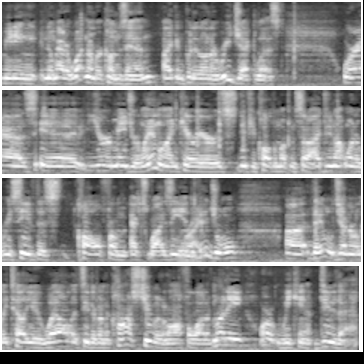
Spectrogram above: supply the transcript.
meaning no matter what number comes in, I can put it on a reject list. Whereas uh, your major landline carriers, if you call them up and said, I do not want to receive this call from XYZ Right. individual, uh, they will generally tell you, well, it's either going to cost you an awful lot of money or we can't do that.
